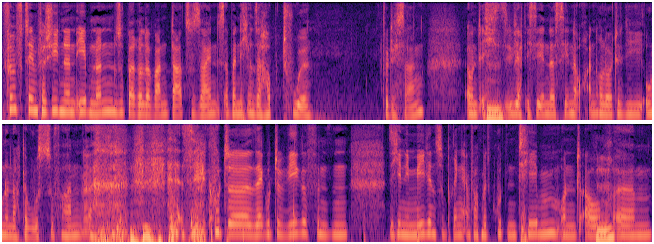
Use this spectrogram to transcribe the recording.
15 verschiedenen Ebenen super relevant da zu sein, ist aber nicht unser Haupttool würde ich sagen. Und ich, mhm. ich sehe in der Szene auch andere Leute, die ohne nach Davos zu fahren sehr gute, sehr gute Wege finden, sich in die Medien zu bringen, einfach mit guten Themen und auch mhm. ähm,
